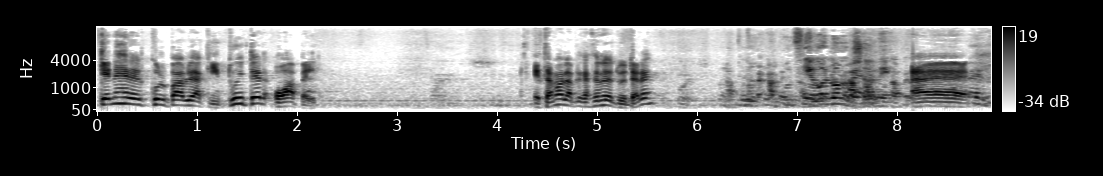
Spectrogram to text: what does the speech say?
¿Quién es el culpable aquí? ¿Twitter o Apple? Estamos en la aplicación de Twitter, ¿eh? Un ciego no lo sabe. Eh,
